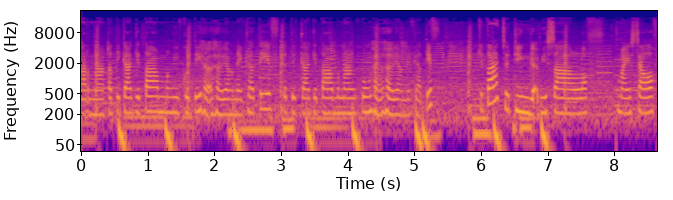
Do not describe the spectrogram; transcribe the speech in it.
Karena ketika kita mengikuti hal-hal yang negatif ketika kita menanggung hal-hal yang negatif kita jadi nggak bisa love myself.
